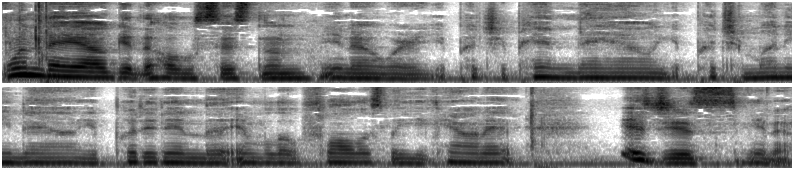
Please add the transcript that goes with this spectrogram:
One day I'll get the whole system, you know, where you put your pen down, you put your money down, you put it in the envelope flawlessly, you count it. It's just, you know,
